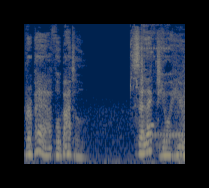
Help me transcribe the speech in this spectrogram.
Prepare for battle. Select your hero.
